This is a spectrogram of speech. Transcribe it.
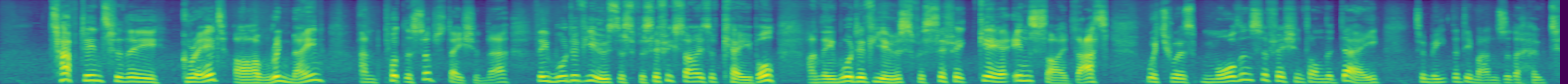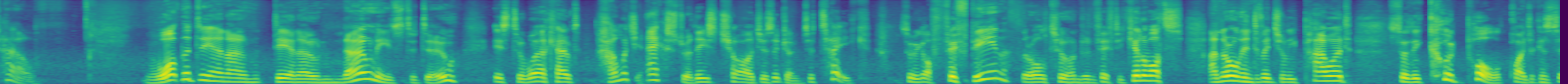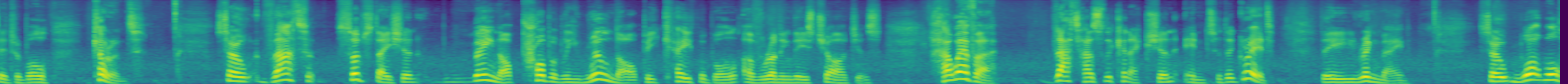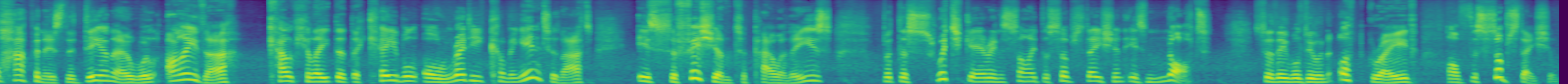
tapped into the grid, our ring main, and put the substation there, they would have used a specific size of cable and they would have used specific gear inside that, which was more than sufficient on the day to meet the demands of the hotel. What the DNO, DNO now needs to do is to work out how much extra these charges are going to take. So we've got 15, they're all 250 kilowatts, and they're all individually powered, so they could pull quite a considerable current. So that substation may not, probably will not be capable of running these charges. However, that has the connection into the grid, the ring main. So what will happen is the DNO will either calculate that the cable already coming into that is sufficient to power these, but the switchgear inside the substation is not. So they will do an upgrade of the substation.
